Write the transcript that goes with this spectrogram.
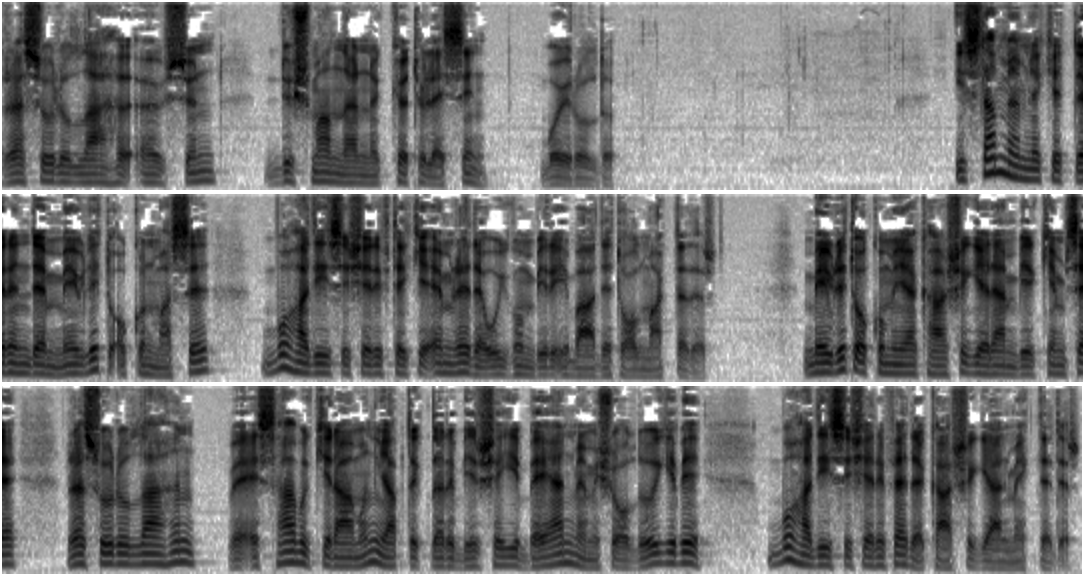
Resulullah'ı övsün, düşmanlarını kötülesin buyuruldu. İslam memleketlerinde mevlid okunması bu hadisi şerifteki emre de uygun bir ibadet olmaktadır. Mevlid okumaya karşı gelen bir kimse Resulullah'ın ve eshab-ı kiramın yaptıkları bir şeyi beğenmemiş olduğu gibi bu hadisi şerife de karşı gelmektedir.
